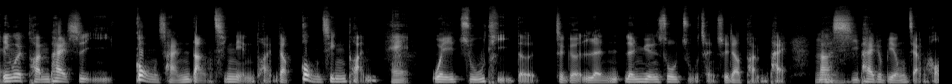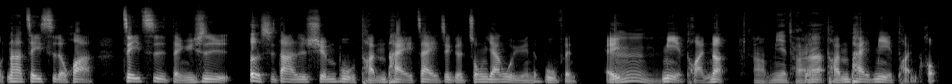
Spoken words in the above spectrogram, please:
因为团派是以共产党青年团叫共青团为主体的这个人人员所组成，所以叫团派。那习派就不用讲吼，那这一次的话，这一次等于是二十大是宣布团派在这个中央委员的部分，哎，灭团了。啊，灭团了，团派灭团后，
